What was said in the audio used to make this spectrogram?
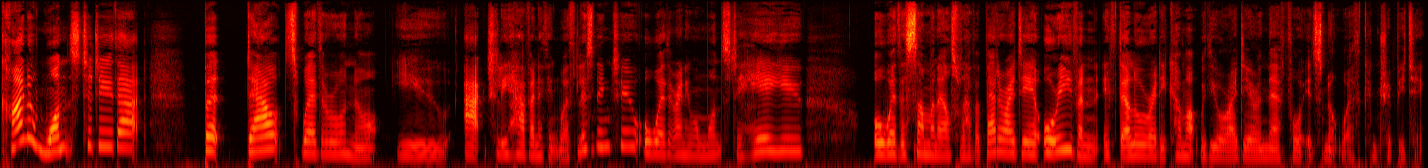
kind of wants to do that, but doubts whether or not you actually have anything worth listening to, or whether anyone wants to hear you, or whether someone else will have a better idea, or even if they'll already come up with your idea and therefore it's not worth contributing.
